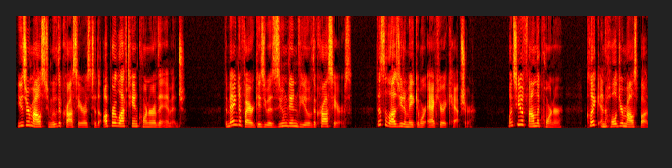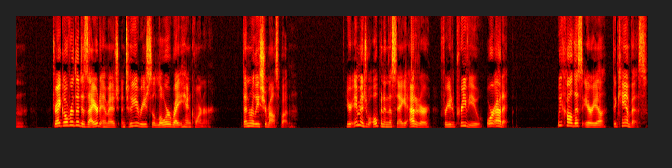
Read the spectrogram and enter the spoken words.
Use your mouse to move the crosshairs to the upper left-hand corner of the image. The magnifier gives you a zoomed-in view of the crosshairs. This allows you to make a more accurate capture. Once you have found the corner, click and hold your mouse button. Drag over the desired image until you reach the lower right-hand corner. Then release your mouse button. Your image will open in the Snagit editor for you to preview or edit. We call this area the canvas.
